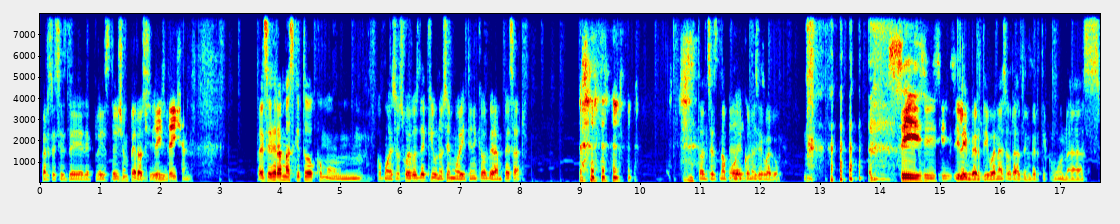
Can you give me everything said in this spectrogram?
pero ese sí es de, de PlayStation, pero de sí, PlayStation. ese era más que todo como un, como esos juegos de que uno se muere y tiene que volver a empezar, entonces no pude con ese juego. sí, sí, sí. sí, Y le invertí buenas horas, le invertí como unas,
